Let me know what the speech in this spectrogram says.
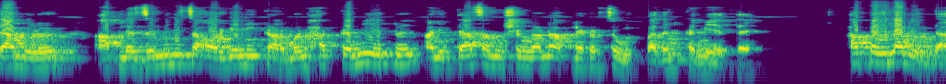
त्यामुळं आपल्या जमिनीचा ऑर्गॅनिक कार्बन हा कमी येतोय आणि त्याच अनुषंगानं आपल्याकडचं उत्पादन कमी येत आहे हा पहिला मुद्दा.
